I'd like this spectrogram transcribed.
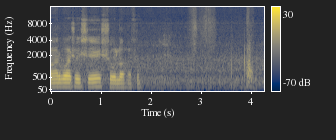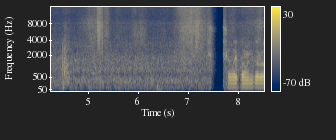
আমার বয়স হয়েছে ষোলো হাফু সবাই কমেন্ট করো,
